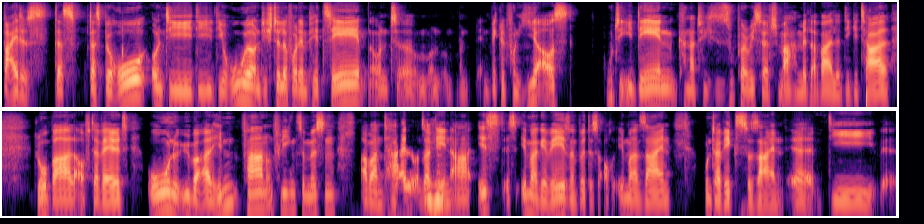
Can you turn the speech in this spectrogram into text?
beides. Das, das Büro und die, die, die Ruhe und die Stille vor dem PC und, äh, und, und man entwickelt von hier aus gute Ideen, kann natürlich super Research machen mittlerweile digital, global auf der Welt, ohne überall hinfahren und fliegen zu müssen. Aber ein Teil unserer mhm. DNA ist es immer gewesen und wird es auch immer sein, unterwegs zu sein, äh, die, äh,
